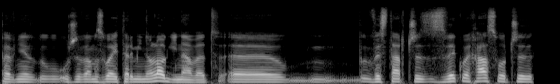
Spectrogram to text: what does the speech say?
Pewnie używam złej terminologii nawet. E, wystarczy zwykłe hasło, czy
